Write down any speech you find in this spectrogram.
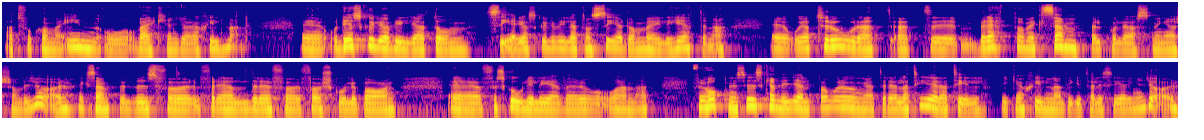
att få komma in och verkligen göra skillnad. Eh, och det skulle jag vilja att de ser. Jag skulle vilja att de ser de möjligheterna. Eh, och jag tror att, att eh, berätta om exempel på lösningar som vi gör, exempelvis för föräldrar, för förskolebarn, eh, för skolelever och, och annat. Förhoppningsvis kan det hjälpa våra unga att relatera till vilken skillnad digitaliseringen gör.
